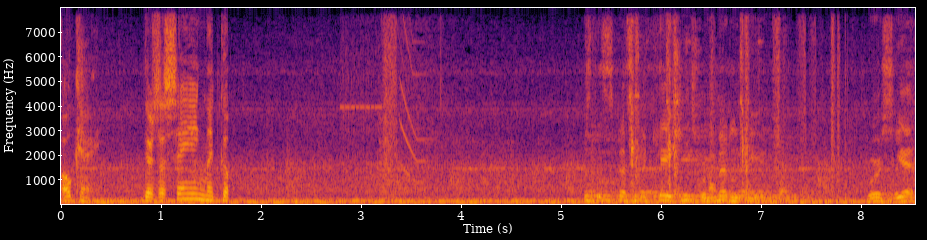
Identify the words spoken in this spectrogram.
Okay, there's a saying that goes... the specifications for Metal Gear. Worse yet,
